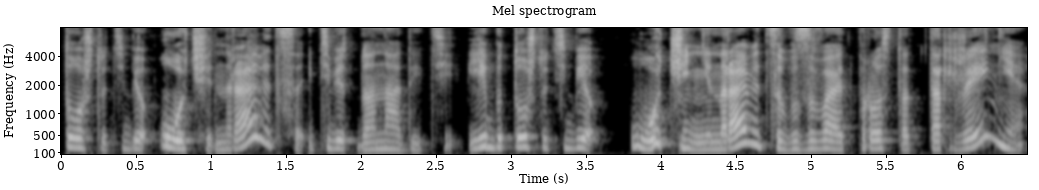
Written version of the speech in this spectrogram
то, что тебе очень нравится, и тебе туда надо идти, либо то, что тебе очень не нравится, вызывает просто отторжение,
